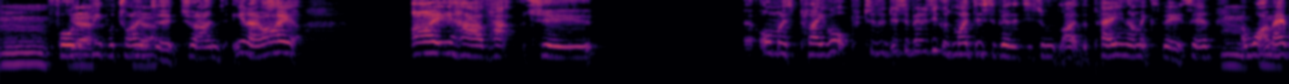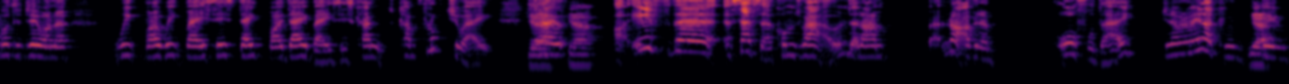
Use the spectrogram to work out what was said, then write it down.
mm, for yeah, the people trying yeah. to try and you know i i have had to almost play up to the disability because my disability some like the pain i'm experiencing Mm, and what i'm able to do on a week by week basis day by day basis can can fluctuate. Yeah, so yeah, if the assessor comes round and i'm not having an awful day do you know what i mean? I can Yeah. do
